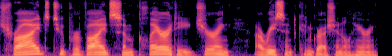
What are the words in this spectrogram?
tried to provide some clarity during a recent congressional hearing.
